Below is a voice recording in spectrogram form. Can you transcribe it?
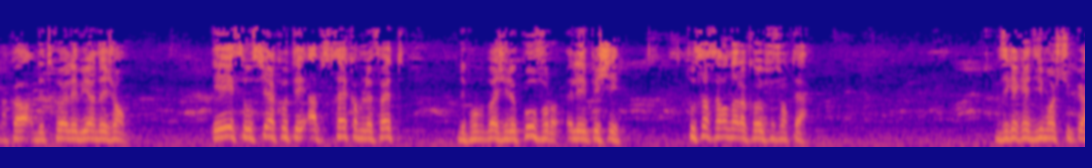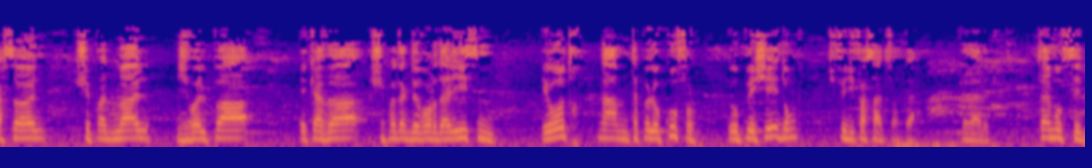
d'accord détruire les biens des gens et c'est aussi un côté abstrait comme le fait de propager le couvre et les péchés tout ça ça rentre dans la corruption sur terre si quelqu'un dit moi je suis personne je fais pas de mal je vole pas et kaza je fais pas d'acte de vandalisme et autres tu t'appelles au couvre et au péché donc tu fais du façade sur terre كذلك c'est un mufsid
